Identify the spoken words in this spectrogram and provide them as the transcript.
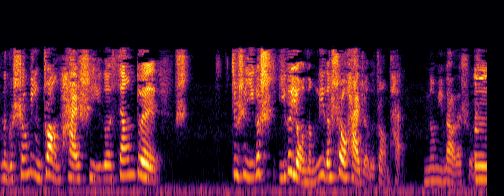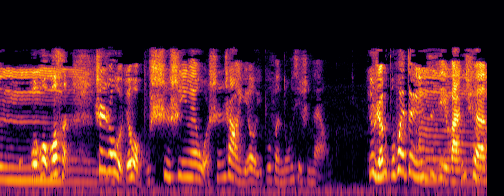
那个生命状态是一个相对是就是一个是一个有能力的受害者的状态，你能明白我在说什么？嗯，我我我很，甚至说我觉得我不是，是因为我身上也有一部分东西是那样的，就人不会对于自己完全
